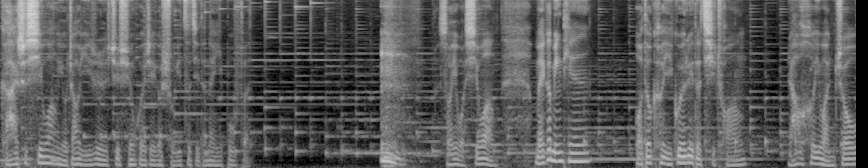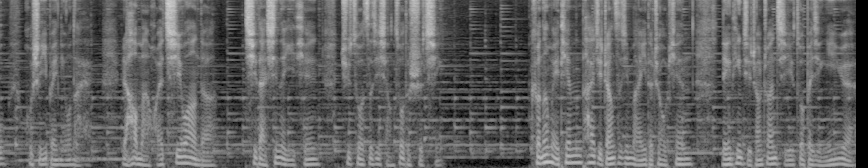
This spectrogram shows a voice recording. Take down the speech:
可还是希望有朝一日去寻回这个属于自己的那一部分。所以我希望每个明天，我都可以规律的起床，然后喝一碗粥或是一杯牛奶，然后满怀期望的期待新的一天去做自己想做的事情。可能每天拍几张自己满意的照片，聆听几张专辑做背景音乐，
